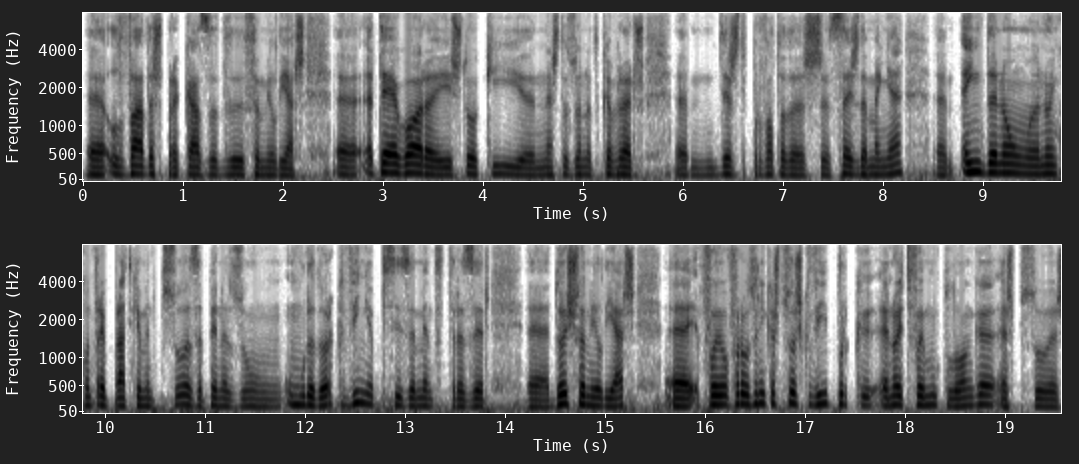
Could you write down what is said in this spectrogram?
eh, levadas para casa de familiares. Eh, até agora, e estou aqui eh, nesta zona de Cabreiros desde por volta das 6 da manhã, ainda não, não encontrei praticamente pessoas, apenas um, um morador que vinha precisamente trazer dois familiares. Foi, foram as únicas pessoas que vi porque a noite foi muito longa, as pessoas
